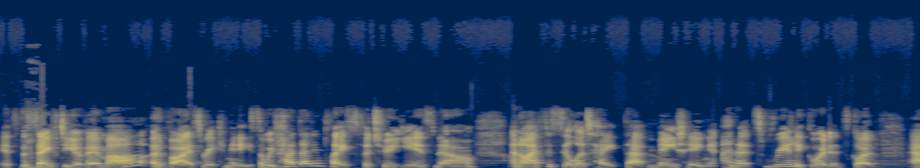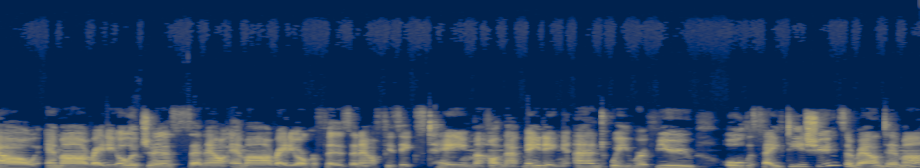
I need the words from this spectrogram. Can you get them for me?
It's the mm-hmm. Safety of MR Advisory Committee. So we've had that in place for two years now, and I facilitate that meeting, and it's really good. It's got our MR radiologists and our MR radiographers and our physics team on that meeting, and we review all the safety issues around MR.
